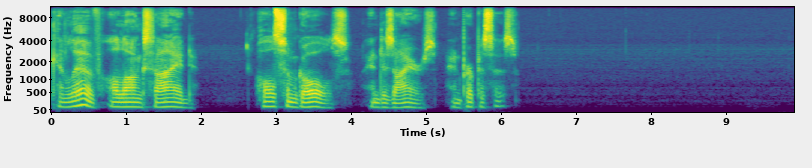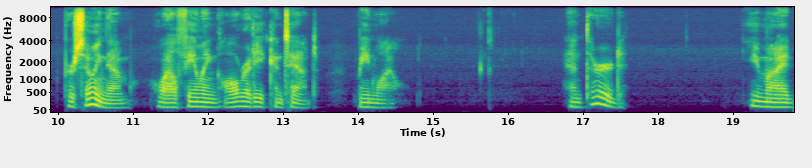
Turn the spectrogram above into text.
can live alongside wholesome goals and desires and purposes. Pursuing them while feeling already content, meanwhile. And third, you might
